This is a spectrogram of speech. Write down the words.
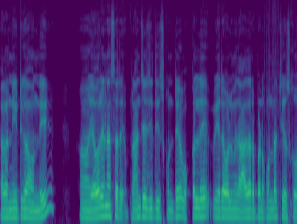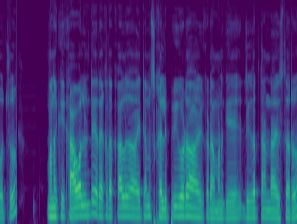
చాలా నీట్గా ఉంది. ఎవరైనా సరే ఫ్రాంచైజీ తీసుకుంటే ఒక్కళ్ళే వేరే వాళ్ళ మీద ఆధారపడకుండా చేసుకోవచ్చు. మనకి కావాలంటే రకరకాల ఐటమ్స్ కలిపి కూడా ఇక్కడ మనకి జిగర్ తండా ఇస్తారు.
